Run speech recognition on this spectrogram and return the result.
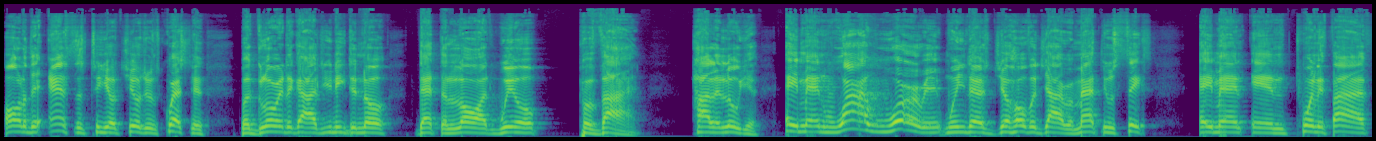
all of the answers to your children's question, but glory to God, you need to know that the Lord will provide. Hallelujah. Amen. Why worry when there's Jehovah Jireh? Matthew 6, amen, in 25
